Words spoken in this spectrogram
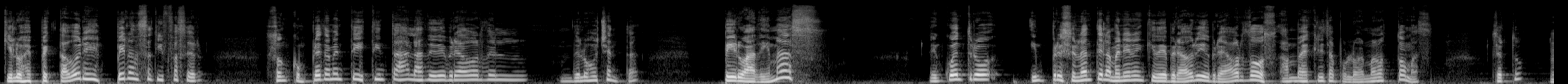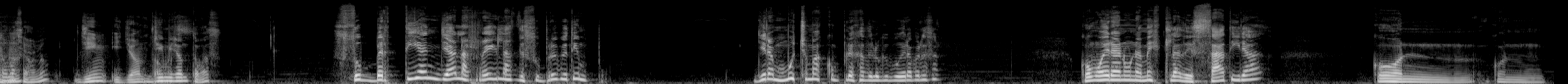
que los espectadores esperan satisfacer son completamente distintas a las de Depredador del- de los 80, pero además encuentro impresionante la manera en que Depredador y Depredador 2, ambas escritas por los hermanos Thomas, ¿cierto? Thomas se llama, ¿no? Jim y John Thomas. John Thomas, subvertían ya las reglas de su propio tiempo. Y eran mucho más complejas de lo que pudiera parecer. Como eran una mezcla de sátira con. con.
